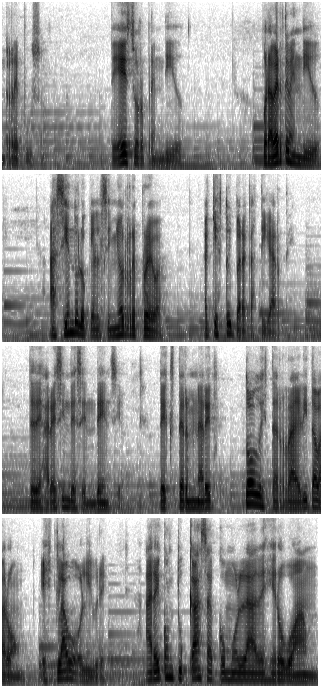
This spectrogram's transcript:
repuso, te he sorprendido por haberte vendido, haciendo lo que el Señor reprueba. Aquí estoy para castigarte. Te dejaré sin descendencia, te exterminaré todo este israelita varón, esclavo o libre Haré con tu casa como la de Jeroboam,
